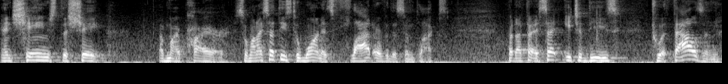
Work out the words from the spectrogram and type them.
and change the shape of my prior. So when I set these to 1, it's flat over the simplex. But if I set each of these to 1,000,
